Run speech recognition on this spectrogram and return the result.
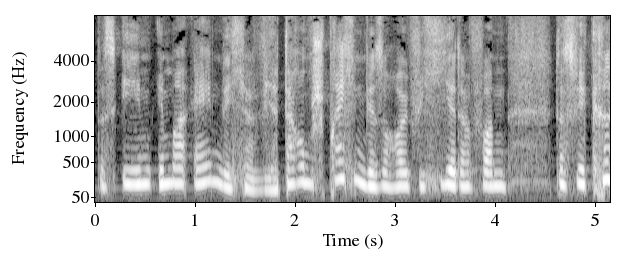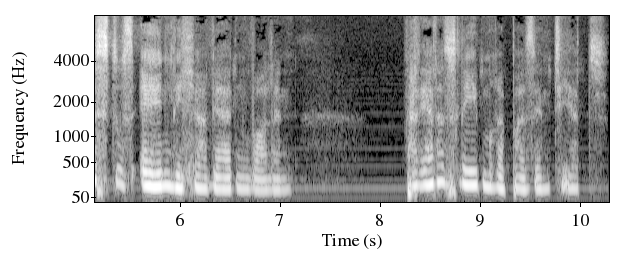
das ihm immer ähnlicher wird. Darum sprechen wir so häufig hier davon, dass wir Christus ähnlicher werden wollen, weil er das Leben repräsentiert.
